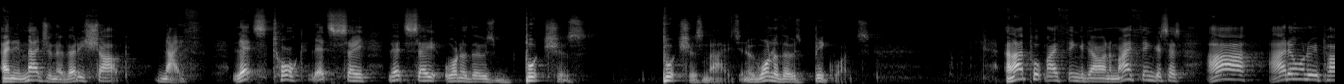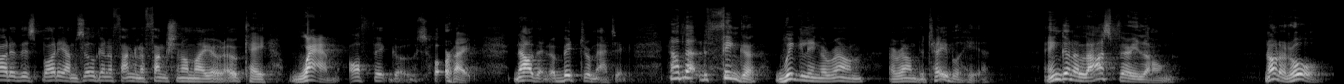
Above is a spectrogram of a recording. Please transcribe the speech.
and imagine a very sharp knife. Let's talk, let's say, let's say one of those butcher's, butcher's knives, you know, one of those big ones. And I put my finger down, and my finger says, Ah, I don't want to be part of this body. I'm still going to, going to function on my own. Okay, wham, off it goes. All right. Now then, a bit dramatic. Now that finger wiggling around, around the table here ain't going to last very long. Not at all.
